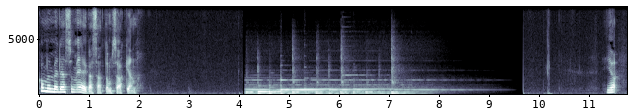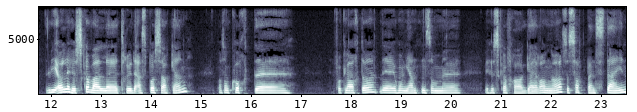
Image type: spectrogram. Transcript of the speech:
komme med det som jeg har sett om saken. Ja, vi alle husker vel eh, Trude Espås-saken. Bare sånn kort eh, forklart, da. Det er jo hun jenten som eh, vi husker fra Geiranger, som satt på en stein.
